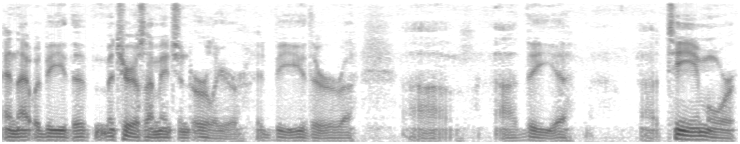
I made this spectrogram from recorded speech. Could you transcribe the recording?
and that would be the materials I mentioned earlier. It'd be either uh, the team or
